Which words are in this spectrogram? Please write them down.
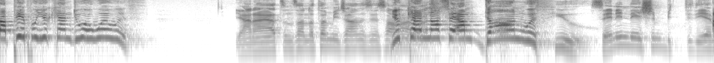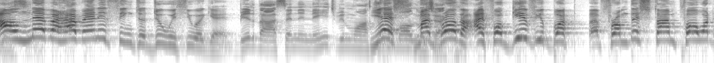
are people you can do away with. Yani hayatınızı anlatamayacağınız insanlar You var. cannot say, I'm done with you. Seninle işim bitti I'll diyemezsin. never have anything to do with you again. Bir daha seninle hiçbir muhatabım Yes, my olmayacak. brother, I forgive you, but uh, from this time forward,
